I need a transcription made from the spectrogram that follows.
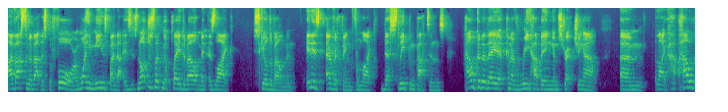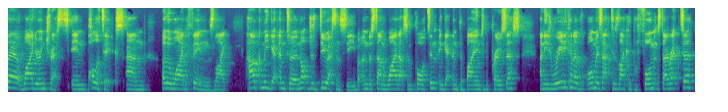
I've asked him about this before, and what he means by that is it's not just looking at player development as like skill development. It is everything from like their sleeping patterns. How good are they at kind of rehabbing and stretching out? Um, like how their wider interests in politics and other wider things? Like how can we get them to not just do S&C but understand why that's important and get them to buy into the process? And he's really kind of almost act as like a performance director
